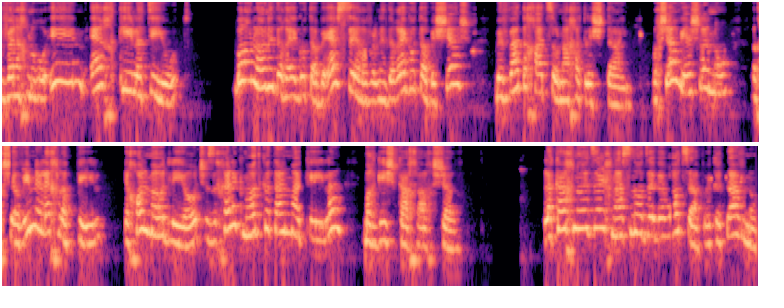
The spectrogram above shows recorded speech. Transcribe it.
ואנחנו רואים איך קהילתיות, בואו לא נדרג אותה בעשר, אבל נדרג אותה בשש, בבת אחת צונחת לשתיים. ועכשיו יש לנו, עכשיו אם נלך לפיל, יכול מאוד להיות שזה חלק מאוד קטן מהקהילה מרגיש ככה עכשיו. לקחנו את זה, הכנסנו את זה בוואטסאפ וכתבנו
